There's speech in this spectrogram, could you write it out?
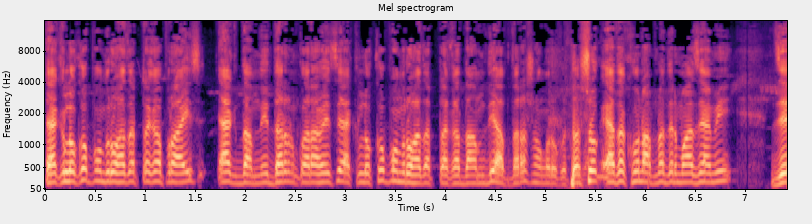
এক লক্ষ পনেরো হাজার টাকা প্রাইস এক দাম নির্ধারণ করা হয়েছে এক লক্ষ পনেরো হাজার টাকা দাম দিয়ে আপনারা সংগ্রহ করতে দর্শক এতক্ষণ আপনাদের মাঝে আমি যে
